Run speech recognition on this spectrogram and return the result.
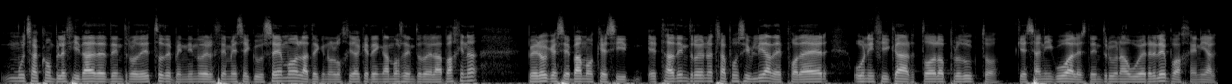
muchas complejidades dentro de esto, dependiendo del CMS que usemos, la tecnología que tengamos dentro de la página, pero que sepamos que si está dentro de nuestras posibilidades poder unificar todos los productos que sean iguales dentro de una URL, pues genial.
